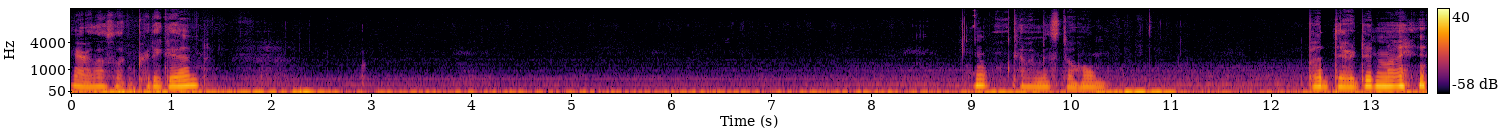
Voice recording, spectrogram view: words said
There, those look pretty good. Oh, kind of missed a whole there, didn't I?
